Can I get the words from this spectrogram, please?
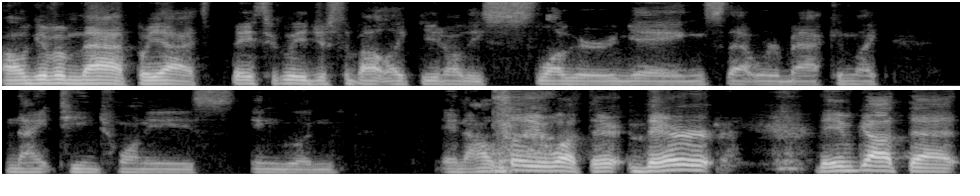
I'll give him that. But yeah, it's basically just about like you know these slugger gangs that were back in like 1920s England. And I'll tell you what, they're they're they've got that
